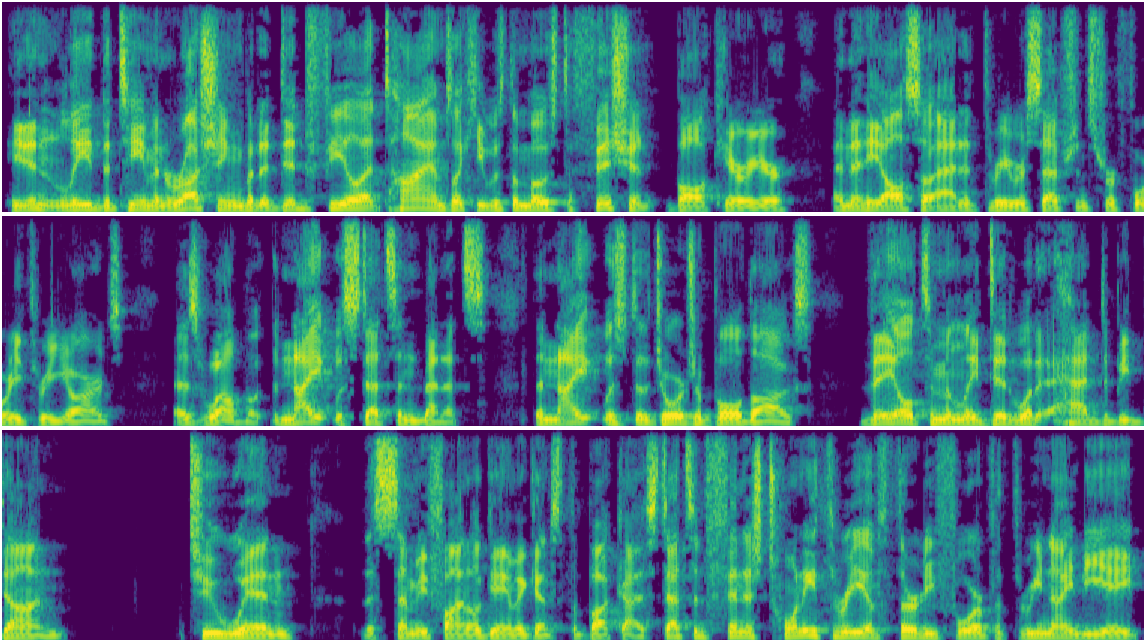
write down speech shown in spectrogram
He didn't lead the team in rushing, but it did feel at times like he was the most efficient ball carrier. And then he also added three receptions for 43 yards as well. But the night was Stetson Bennett's. The night was the Georgia Bulldogs. They ultimately did what it had to be done to win the semifinal game against the Buckeyes. Stetson finished 23 of 34 for 398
